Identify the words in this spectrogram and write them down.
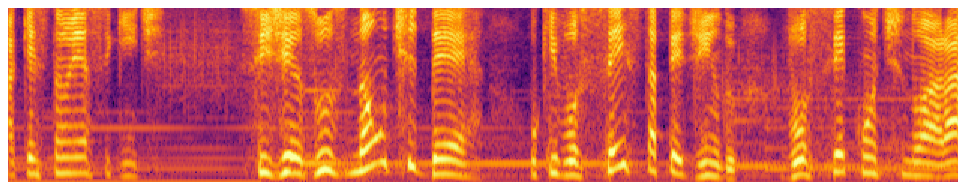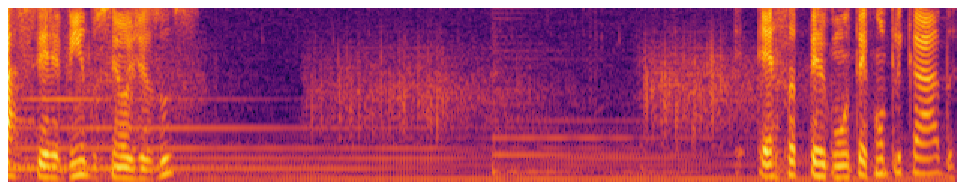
A questão é a seguinte: se Jesus não te der o que você está pedindo, você continuará servindo o Senhor Jesus? Essa pergunta é complicada.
